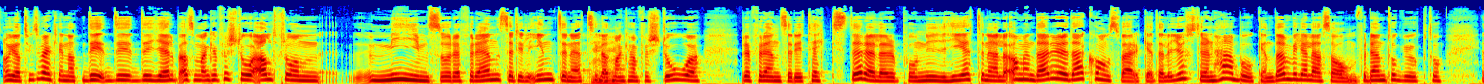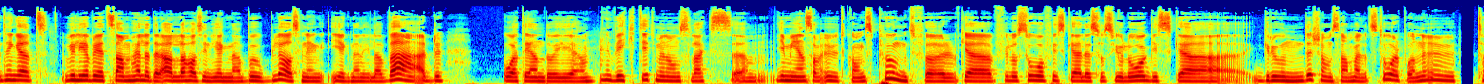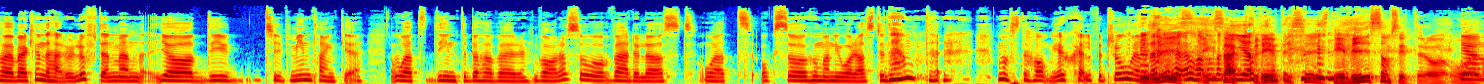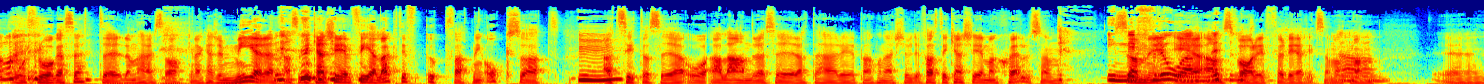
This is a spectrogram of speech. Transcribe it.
Och jag tyckte verkligen att det, det, det hjälper, alltså man kan förstå allt från memes och referenser till internet till Mm. att man kan förstå referenser i texter eller på nyheterna eller ja men där är det där konstverket eller just den här boken, den vill jag läsa om för den tog vi upp då. Jag tänker att vi lever i ett samhälle där alla har sin egna bubbla och sin egna lilla värld och att det ändå är viktigt med någon slags um, gemensam utgångspunkt för vilka filosofiska eller sociologiska grunder som samhället står på. Nu tar jag verkligen det här ur luften, men ja, det är ju typ min tanke. Och att det inte behöver vara så värdelöst och att också humaniora-studenter måste ha mer självförtroende. Precis, exakt. För det är precis, det är vi som sitter och, och, Ja. och ifrågasätter de här sakerna kanske mer än, alltså det kanske är en felaktig uppfattning också att, Mm. att sitta och säga och alla andra säger att det här är pensionärsstudier. Fast det kanske är man själv som, som Inifrån. är, är ansvarig för det liksom. Att Ja. man,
